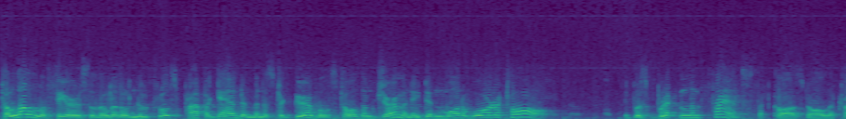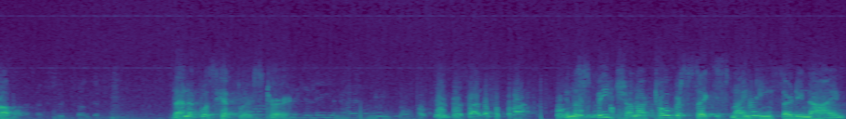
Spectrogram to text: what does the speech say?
To lull the fears of the little neutrals, propaganda minister Goebbels told them Germany didn't want a war at all. It was Britain and France that caused all the trouble. Then it was Hitler's turn. In a speech on October 6, 1939,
